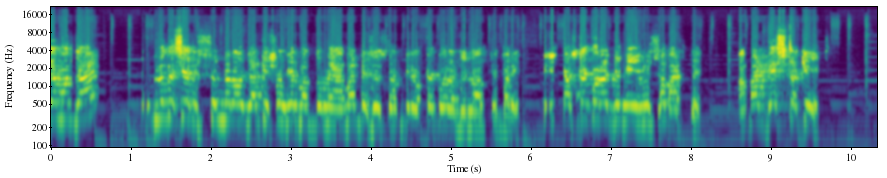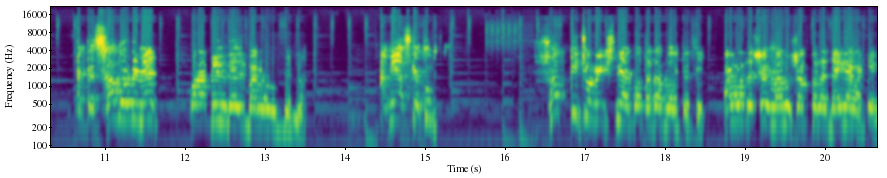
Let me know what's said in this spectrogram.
যেমন যায়, অন্য দেশের সৈন্যরাও জাতিসংঘের মাধ্যমে আমার দেশের শান্তি রক্ষা করার জন্য আসতে পারে। এই কাজটা করার জন্য ইনসাফ আসছে আমার দেশটাকে একটা সাবঅর্ডিনেট পরাধীন দেশ বানানোর জন্য। আমি আজকে খুব সবকিছু রিস্ক নিয়ে কথাটা বলতেছি। বাংলাদেশের মানুষ আপনারা জানা রাখেন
